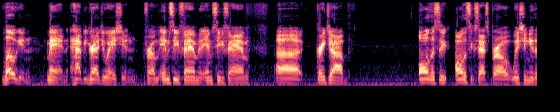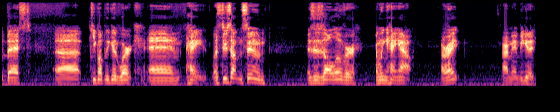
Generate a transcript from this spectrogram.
Logan, man, happy graduation from MC Fam to MC Fam. Uh, great job. All the all the success, bro. Wishing you the best. Uh, keep up the good work. And hey, let's do something soon, as this is all over and we can hang out. All right. All right, man. Be good.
